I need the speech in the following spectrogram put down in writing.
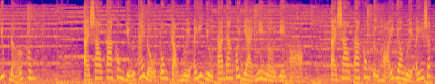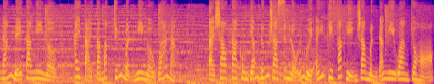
giúp đỡ không? Tại sao ta không giữ thái độ tôn trọng người ấy dù ta đang có vài nghi ngờ về họ? Tại sao ta không tự hỏi do người ấy rất đáng để ta nghi ngờ, hay tại ta mắc chứng bệnh nghi ngờ quá nặng? Tại sao ta không dám đứng ra xin lỗi người ấy khi phát hiện ra mình đã nghi oan cho họ?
